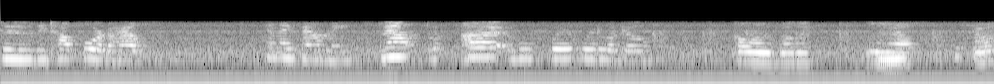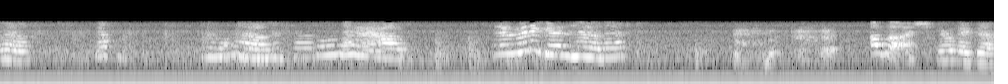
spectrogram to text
to the top floor of a house. And they found me. Now, I, where, where do I go? Go in the building. In the house. Go in the house. Yep. I don't want to go in this house. Go in the house. I don't want to go in the house. Oh gosh. You're okay, go.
